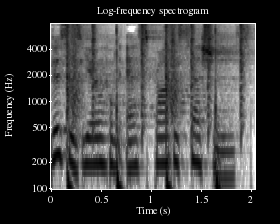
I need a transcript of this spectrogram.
This is Johan Esparta Sessions.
